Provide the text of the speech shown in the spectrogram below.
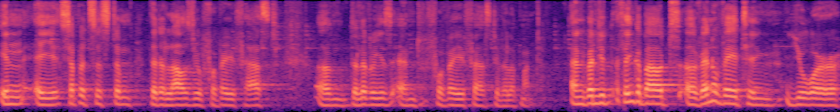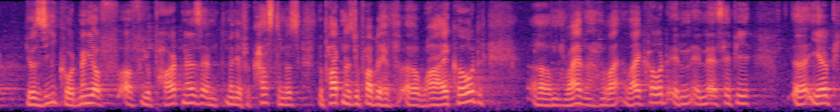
in a separate system that allows you for very fast um, deliveries and for very fast development. And when you think about uh, renovating your, your Z code, many of, of your partners and many of your customers, your partners, you probably have uh, Y code, um, right? Y, y, code in, in SAP uh, ERP.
